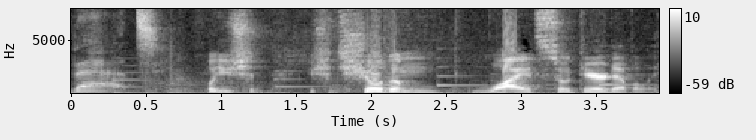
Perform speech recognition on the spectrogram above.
that. Well, you should you should show them why it's so daredevilly.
